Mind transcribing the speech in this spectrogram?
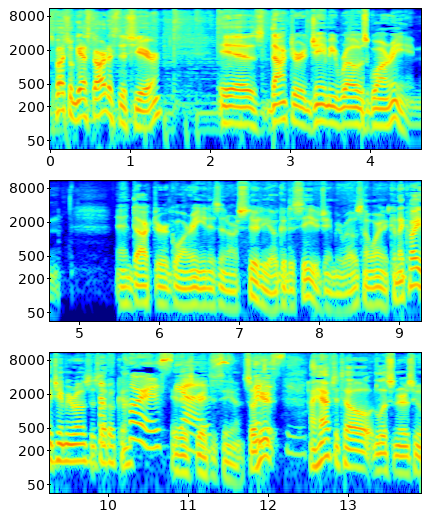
Special guest artist this year is Dr. Jamie Rose Guarrine. And Dr. Guarrine is in our studio. Good to see you, Jamie Rose. How are you? Can I call you Jamie Rose? Is that of okay? Of course. It yes. is great to see you. So Good here, to see you. I have to tell listeners who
